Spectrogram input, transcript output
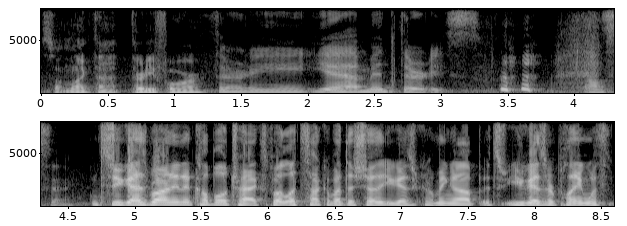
something like that. Thirty-four. Thirty. Yeah, mid thirties. I'll say. so you guys brought in a couple of tracks, but let's talk about the show that you guys are coming up. It's you guys are playing with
